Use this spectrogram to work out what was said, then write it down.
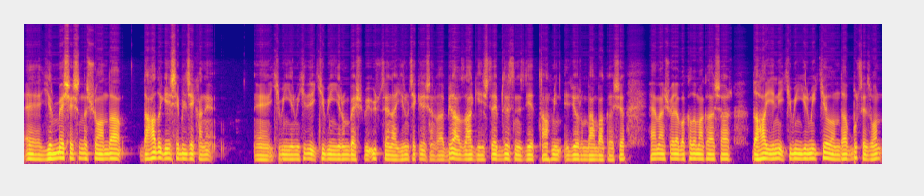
Ee, 25 yaşında şu anda daha da gelişebilecek hani e, 2022 değil 2025 bir 3 sene 28 yaşına kadar biraz daha geliştirebilirsiniz diye tahmin ediyorum ben bu arkadaşı. Hemen şöyle bakalım arkadaşlar. Daha yeni 2022 yılında bu sezon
